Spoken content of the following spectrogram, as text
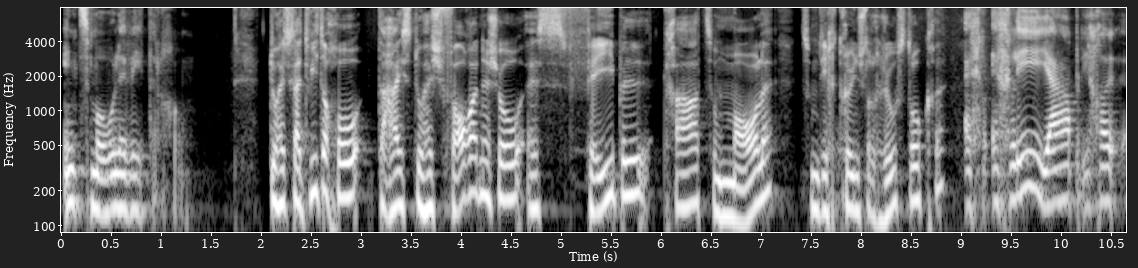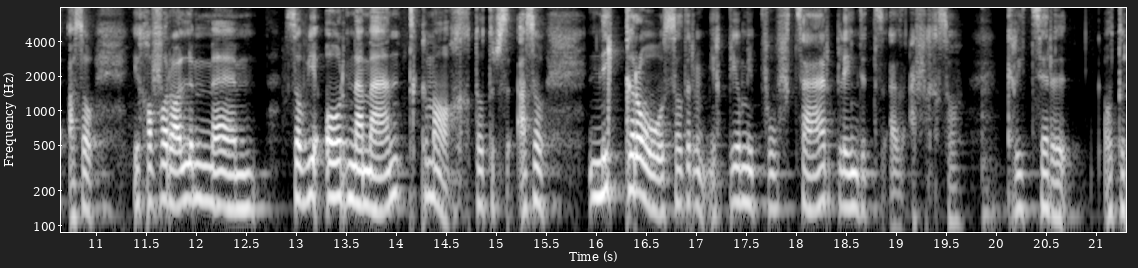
ins Malen wiedergekommen. Du hast gesagt, wiederkommen, das heisst, du hast vorne schon ein Fable zum Malen, um dich künstlerisch auszudrücken? Ein, ein bisschen, ja, aber ich habe, also, ich habe vor allem ähm, so wie Ornament gemacht, oder, also nicht gross, oder ich bin mit 15 blindet, also einfach so Kritzer oder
